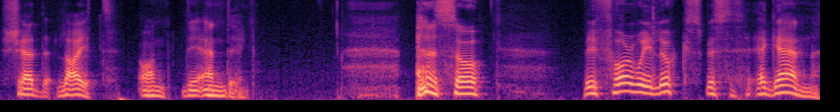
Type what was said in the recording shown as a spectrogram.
shed light on the ending. so, before we look again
